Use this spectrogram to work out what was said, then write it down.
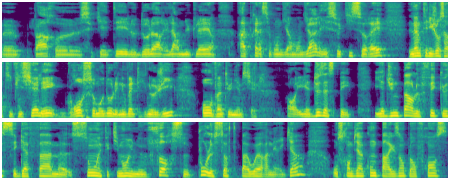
euh, par euh, ce qui a été le dollar et l'arme nucléaire après la Seconde Guerre mondiale et ce qui serait l'intelligence artificielle et grosso modo les nouvelles technologies au XXIe siècle? Alors, il y a deux aspects. Il y a d'une part le fait que ces GAFAM sont effectivement une force pour le soft power américain. On se rend bien compte, par exemple, en France,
